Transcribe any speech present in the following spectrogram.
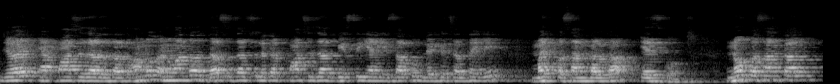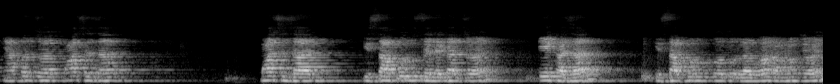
जो है यहाँ पाँच हज़ार देता है। तो हम लोग अनुमान था दस हज़ार से लेकर पाँच हज़ार बीसी यानी ईसा पूर्व लेके चलते हैं ये मध्य पाषाण काल का एज को। नौ पाषाण काल यहाँ पर जो है पाँच हज़ार पाँच हज़ार ईसा पूर्व से लेकर जो है एक हज़ार ईसा पूर्व को तो लगभग हम लोग जो है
